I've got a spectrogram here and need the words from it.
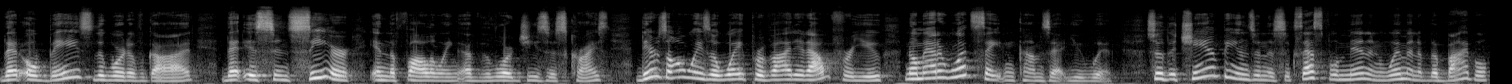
that obeys the Word of God, that is sincere in the following of the Lord Jesus Christ, there's always a way provided out for you, no matter what Satan comes at you with. So the champions and the successful men and women of the Bible,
